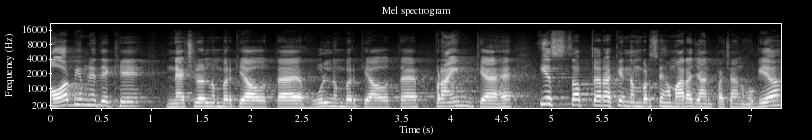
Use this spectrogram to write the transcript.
और भी हमने देखे नेचुरल नंबर क्या होता है होल नंबर क्या होता है प्राइम क्या है, ये सब तरह के नंबर से हमारा जान पहचान हो गया।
